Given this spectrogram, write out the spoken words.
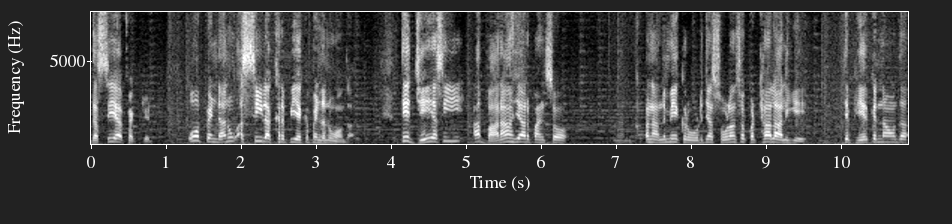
ਦੱਸੇ ਆ ਅਫੈਕਟਡ ਉਹ ਪਿੰਡਾਂ ਨੂੰ 80 ਲੱਖ ਰੁਪਈਆ ਇੱਕ ਪਿੰਡ ਨੂੰ ਆਉਂਦਾ। ਤੇ ਜੇ ਅਸੀਂ ਆ 12599 ਕਰੋੜ ਜਾਂ 1600 ਇਕੱਠਾ ਲਾ ਲਈਏ, ਤੇ ਫੇਰ ਕਿੰਨਾ ਆਉਂਦਾ?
